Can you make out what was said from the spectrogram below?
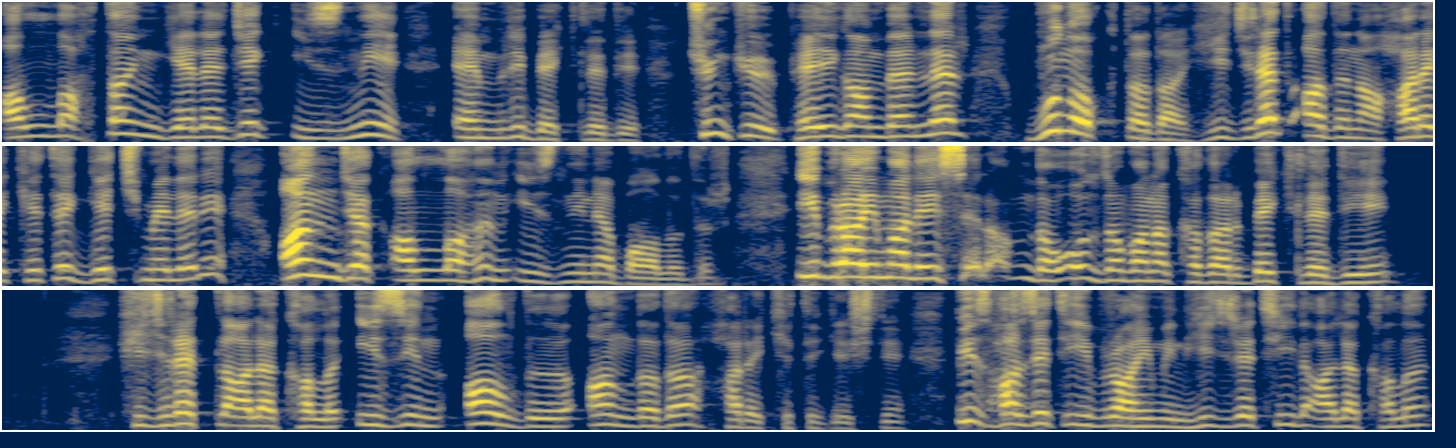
Allah'tan gelecek izni emri bekledi. Çünkü peygamberler bu noktada hicret adına harekete geçmeleri ancak Allah'ın iznine bağlıdır. İbrahim aleyhisselam da o zamana kadar bekledi hicretle alakalı izin aldığı anda da harekete geçti. Biz Hazreti İbrahim'in hicretiyle alakalı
